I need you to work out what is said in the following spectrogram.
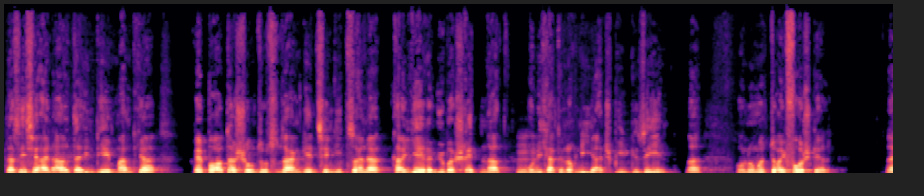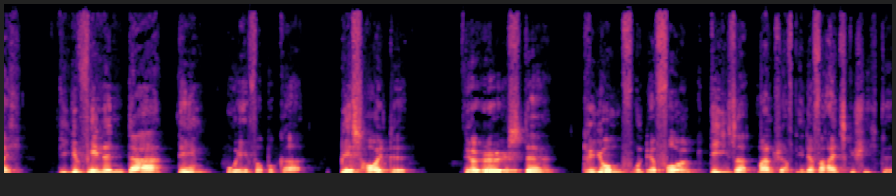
Das ist ja ein Alter, in dem mancher Reporter schon sozusagen den Zenit seiner Karriere überschritten hat. Und ich hatte noch nie ein Spiel gesehen. Ne? Und nun müsst ihr euch vorstellen, nicht? Die gewinnen da den UEFA-Pokal. Bis heute der höchste Triumph und Erfolg dieser Mannschaft in der Vereinsgeschichte.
